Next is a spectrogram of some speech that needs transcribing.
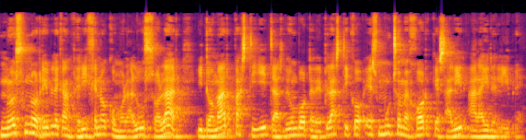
no es un horrible cancerígeno como la luz solar y tomar pastillitas de un bote de plástico es mucho mejor que salir al aire libre.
